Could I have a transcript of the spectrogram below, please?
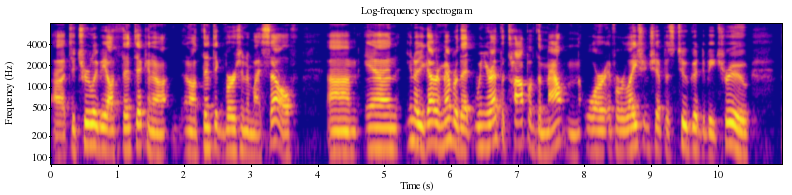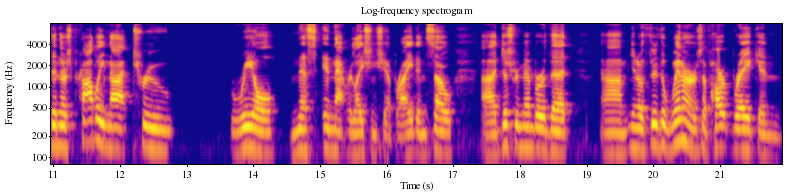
uh, to truly be authentic and a, an authentic version of myself. Um, and you know, you got to remember that when you're at the top of the mountain, or if a relationship is too good to be true, then there's probably not true realness in that relationship, right? And so, uh, just remember that um, you know through the winters of heartbreak and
